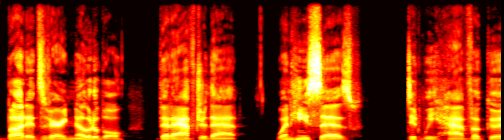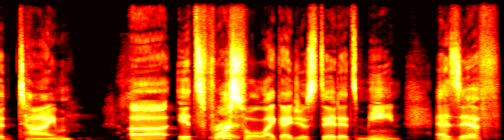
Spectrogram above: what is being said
But it's very notable that after that, when he says, Did we have a good time? Uh, it's Right. forceful, like I just did. It's mean, as if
